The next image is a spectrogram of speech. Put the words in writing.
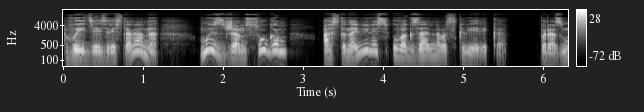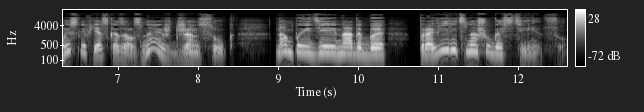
Выйдя из ресторана, мы с Джансугом остановились у вокзального скверика. Поразмыслив, я сказал, «Знаешь, Джансуг, нам, по идее, надо бы проверить нашу гостиницу».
